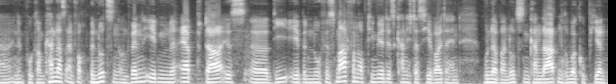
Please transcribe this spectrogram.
äh, in dem Programm, kann das einfach benutzen. Und wenn eben eine App da ist, äh, die eben nur für Smartphone optimiert ist, kann ich das hier weiterhin wunderbar nutzen, kann Daten rüber kopieren.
